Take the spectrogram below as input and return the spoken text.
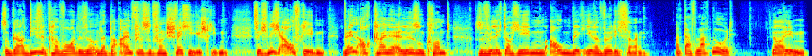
Sogar diese paar Worte sind unter Beeinflussung von Schwäche geschrieben. Sich nicht aufgeben. Wenn auch keine Erlösung kommt, so will ich doch jeden Augenblick ihrer würdig sein. Und das macht Mut. Ja, eben.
